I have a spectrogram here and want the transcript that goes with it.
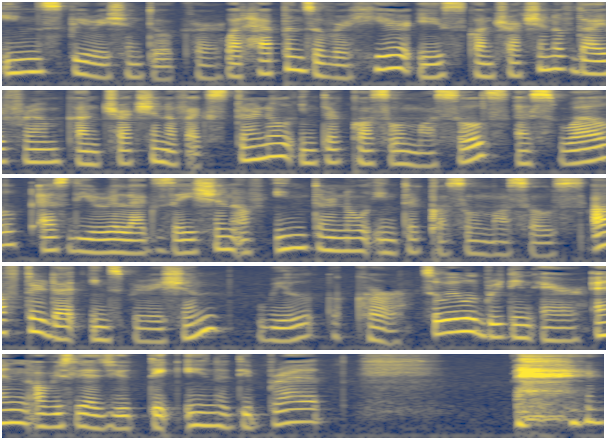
inspiration to occur. What happens over here is contraction of diaphragm, contraction of external intercostal muscles, as well as the relaxation of internal intercostal muscles. After that inspiration, will occur. So we will breathe in air, and obviously, as you take in a deep breath,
